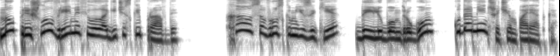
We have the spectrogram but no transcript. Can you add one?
Но пришло время филологической правды. Хаоса в русском языке, да и любом другом, куда меньше, чем порядка.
